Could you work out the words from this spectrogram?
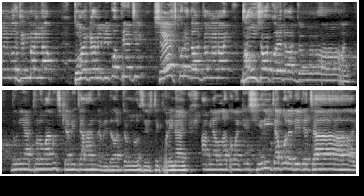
আমিন বলছেন বান্দা তোমাকে আমি বিপদ দিয়েছি, শেষ করে দেওয়ার জন্য নয়, ধ্বংস করে দেওয়ার জন্য নয়। দুনিয়ার কোনো মানুষকে আমি জাহান নামে দেওয়ার জন্য সৃষ্টি করি নাই। আমি আল্লাহ তোমাকে সিঁড়িটা বলে দিতে চাই।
